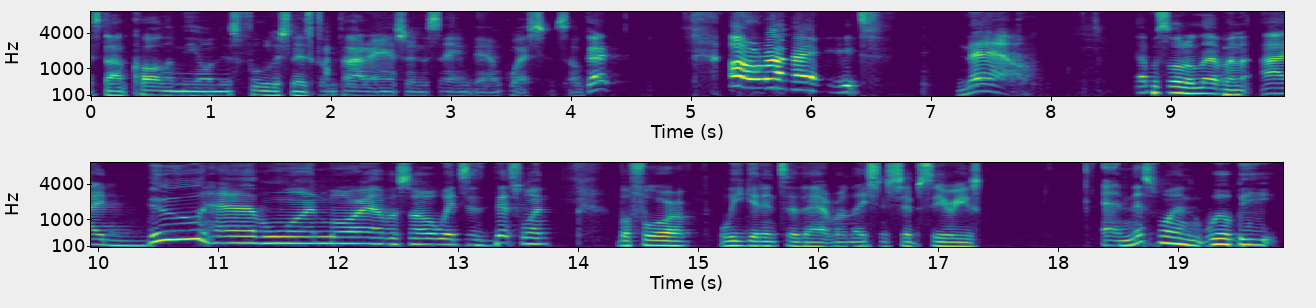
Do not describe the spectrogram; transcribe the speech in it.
and stop calling me on this foolishness because I'm tired of answering the same damn questions. Okay? All right. Now, episode 11. I do have one more episode, which is this one, before we get into that relationship series. And this one will be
